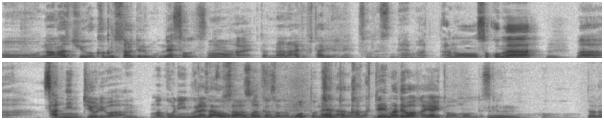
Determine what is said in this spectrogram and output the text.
ん、7、8は確立されてるもんね。そうですねんはい7、8、2人やね。そうですね。うんまああのそこが、うんまあ3人っていうよりは、うん。まあ5人ぐらいのそうそうそう。かそうかもっとね。ちょっと確定までは早いとは思うんですけども、うん。だから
